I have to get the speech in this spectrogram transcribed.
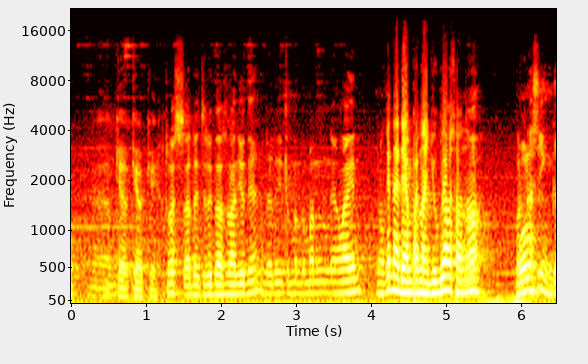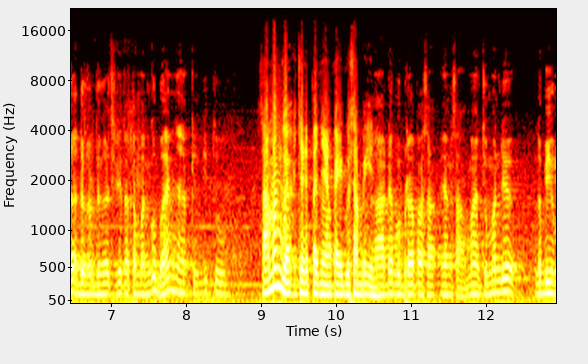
Nah, Oke oke oke. Terus ada cerita selanjutnya dari teman-teman yang lain? mungkin ada yang pernah juga ke sono Pernah sih enggak denger-dengar cerita teman gue banyak kayak gitu. Sama nggak ceritanya yang kayak gue sampein ada beberapa sa- yang sama, cuman dia lebih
